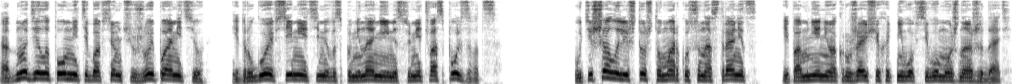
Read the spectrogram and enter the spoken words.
Одно дело помнить обо всем чужой памятью, и другое всеми этими воспоминаниями суметь воспользоваться. Утешало лишь то, что Маркус иностранец, и по мнению окружающих от него всего можно ожидать.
